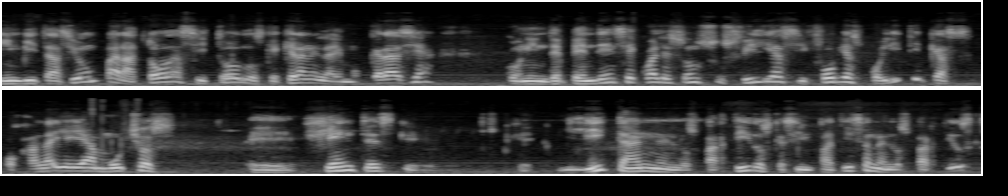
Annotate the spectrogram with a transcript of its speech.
invitación para todas y todos los que quieran en la democracia con independencia de cuáles son sus filias y fobias políticas. Ojalá haya muchos eh, gentes que, militan en los partidos, que simpatizan en los partidos,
